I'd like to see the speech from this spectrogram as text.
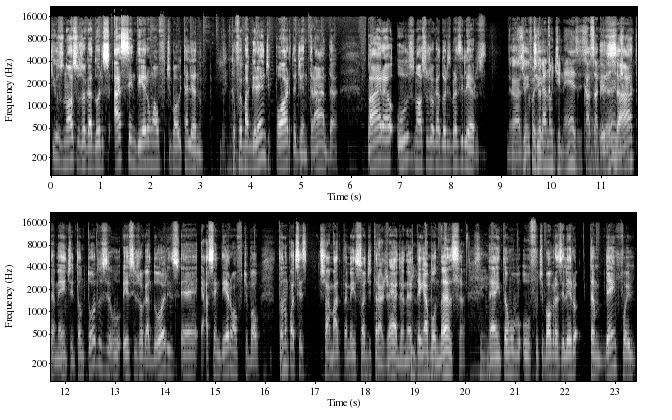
que os nossos jogadores ascenderam ao futebol italiano. Então foi uma grande porta de entrada para os nossos jogadores brasileiros. A Zico foi jogar na Udinese. se não me Casa engano. Grande. Exatamente. Então, todos esses jogadores é, ascenderam ao futebol. Então, não pode ser chamado também só de tragédia, né? Tem a bonança. Né? Então, o, o futebol brasileiro também foi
